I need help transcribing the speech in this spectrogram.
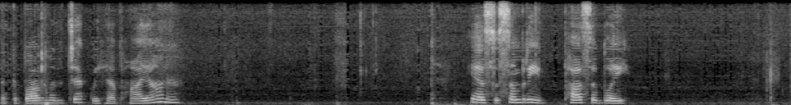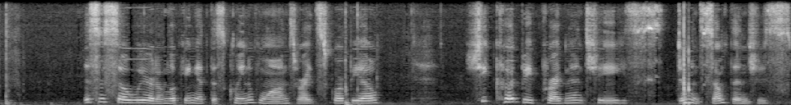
At the bottom of the deck, we have high honor. Yeah, so somebody possibly This is so weird. I'm looking at this Queen of Wands, right, Scorpio? She could be pregnant. She's doing something. She's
